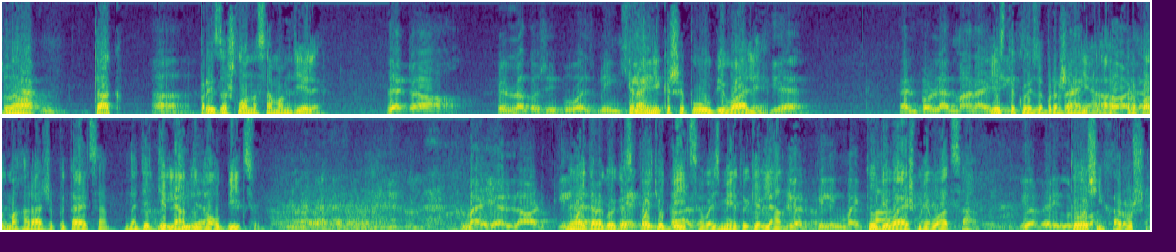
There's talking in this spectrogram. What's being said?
Но так произошло на самом деле. Хираньякашипу убивали. Есть такое изображение, а Прохлад Махараджа пытается надеть гирлянду на убийцу. Мой дорогой Господь убийца, возьми эту гирлянду. Ты убиваешь моего отца. Ты очень хороший.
